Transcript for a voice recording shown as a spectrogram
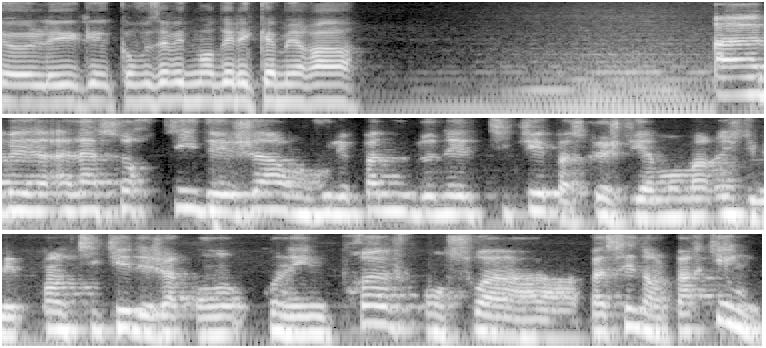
euh, les, quand vous avez demandé les caméras? Ah ben, à la sortie déjà, on voulait pas nous donner le ticket parce que je dis à mon mari, je dis mais prends le ticket déjà qu'on qu'on ait une preuve qu'on soit passé dans le parking.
